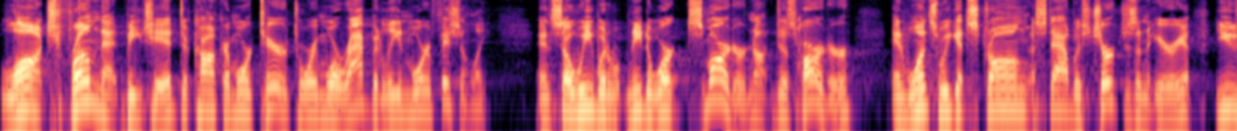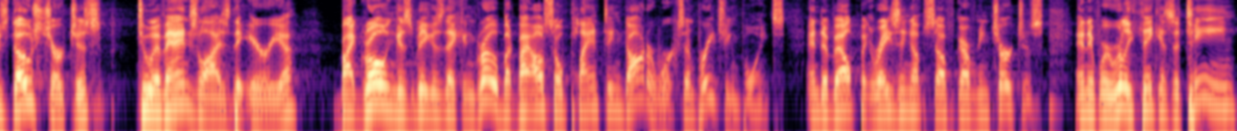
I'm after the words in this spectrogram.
launch from that beachhead to conquer more territory more rapidly and more efficiently. And so we would need to work smarter, not just harder. And once we get strong, established churches in the area, use those churches to evangelize the area by growing as big as they can grow, but by also planting daughter works and preaching points and developing, raising up self governing churches. And if we really think as a team,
